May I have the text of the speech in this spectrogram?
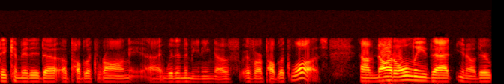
they committed a, a public wrong uh, within the meaning of, of our public laws. Um, not only that you know their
